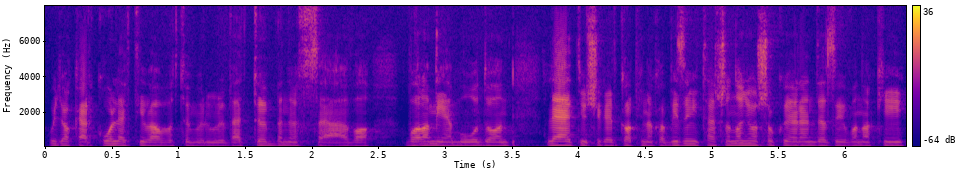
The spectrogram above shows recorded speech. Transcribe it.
hogy akár kollektívával tömörülve, többen összeállva, valamilyen módon lehetőséget kapjanak a bizonyításra. Nagyon sok olyan rendező van, aki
